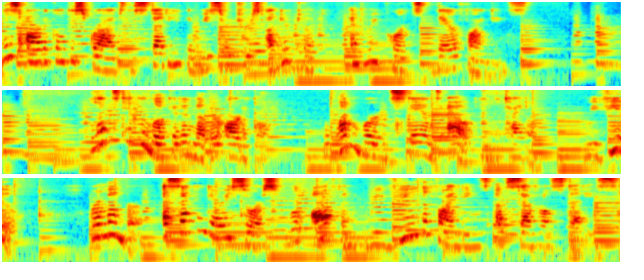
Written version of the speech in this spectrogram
This article describes the study the researchers undertook and reports their findings. Let's take a look at another article. One word stands out in the title, review. Remember, a secondary source will often review the findings of several studies.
